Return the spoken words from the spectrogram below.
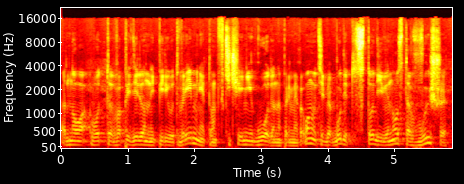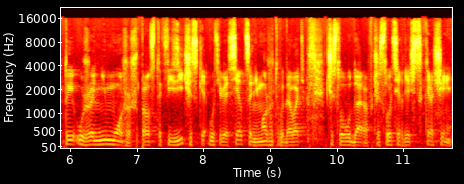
но вот в определенный период времени, там в течение года, например, он у тебя будет 190 выше, ты уже не можешь, просто физически у тебя сердце не может выдавать число ударов, число сердечных сокращений.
